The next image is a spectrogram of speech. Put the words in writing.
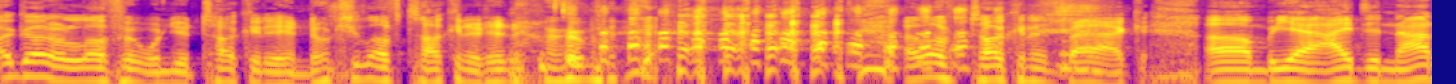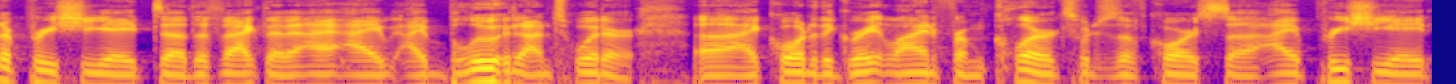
I gotta love it when you tuck it in. Don't you love tucking it in, Herb? I love tucking it back. Um, but yeah, I did not appreciate uh, the fact that I, I, I, blew it on Twitter. Uh, I quoted the great line from Clerks, which is, of course, uh, I appreciate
